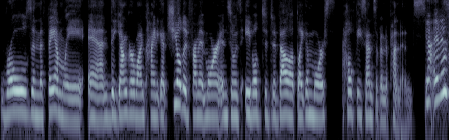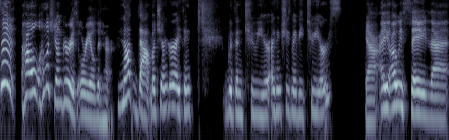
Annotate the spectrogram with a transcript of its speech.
roles in the family and the younger one kind of gets shielded from it more and so is able to develop like a more healthy sense of independence. Yeah and is it how how much younger is oreo than her? Not that much younger i think t- within two years i think she's maybe two years yeah i always say that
